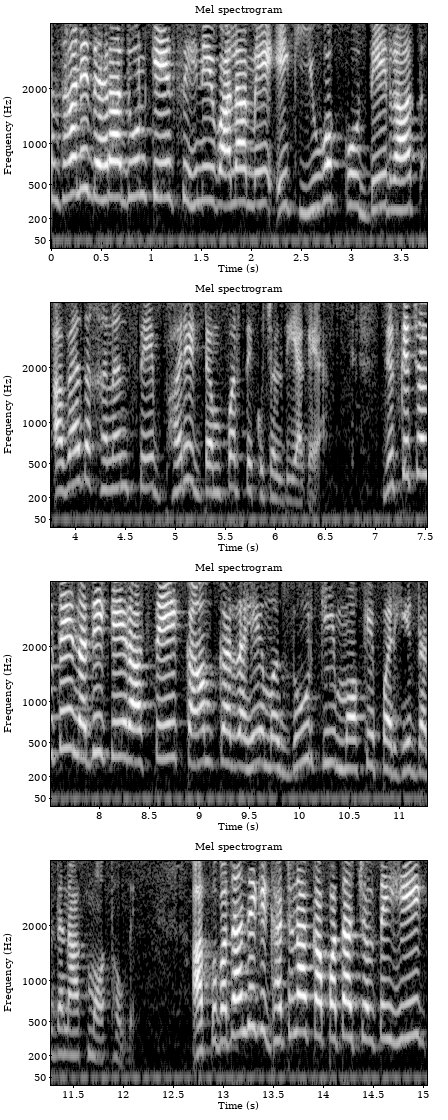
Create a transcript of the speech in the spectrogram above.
राजधानी देहरादून के सिहनेवाला में एक युवक को देर रात अवैध खनन से भरे डंपर से कुचल दिया गया, जिसके चलते नदी के रास्ते काम कर रहे मजदूर की मौके पर ही दर्दनाक मौत हो गई। आपको बता दें कि घटना का पता चलते ही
